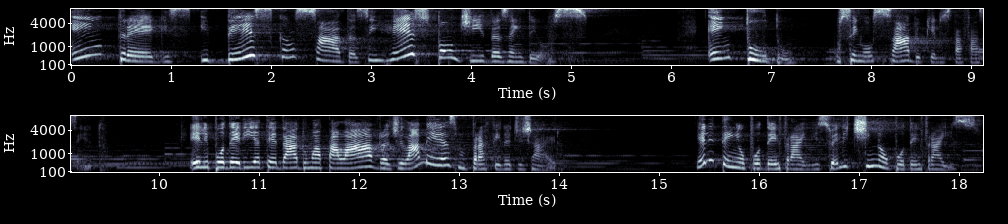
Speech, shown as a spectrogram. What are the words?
entregues e descansadas e respondidas em Deus. Em tudo, o Senhor sabe o que Ele está fazendo. Ele poderia ter dado uma palavra de lá mesmo para a filha de Jairo. Ele tem o poder para isso, ele tinha o poder para isso.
